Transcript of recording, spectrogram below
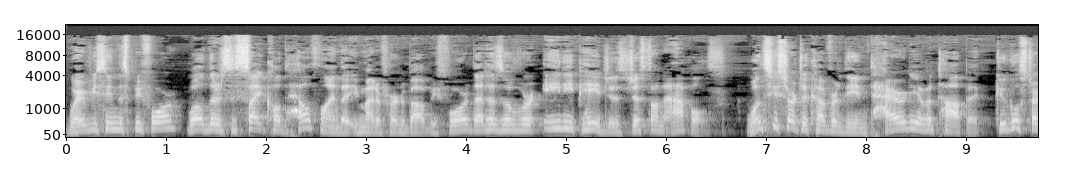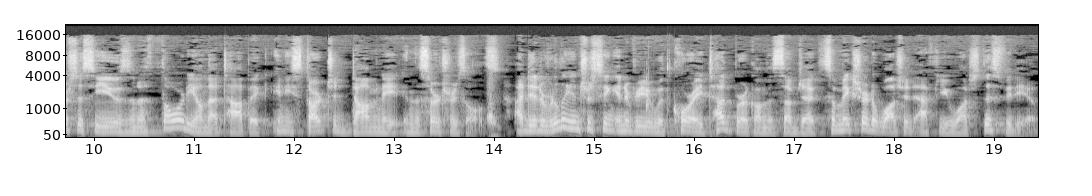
Where have you seen this before? Well, there's a site called Healthline that you might have heard about before that has over 80 pages just on apples. Once you start to cover the entirety of a topic, Google starts to see you as an authority on that topic and you start to dominate in the search results. I did a really interesting interview with Koray Tugberk on this subject, so make sure to watch it after you watch this video.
